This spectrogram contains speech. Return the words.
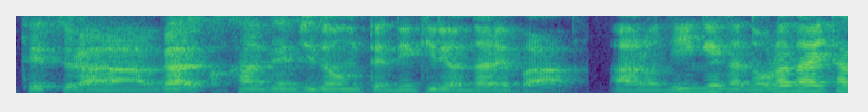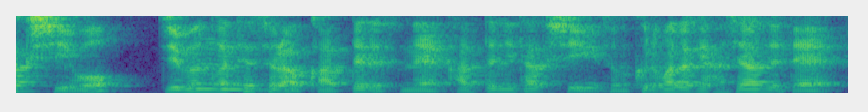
テスラが完全自動運転できるようになればあの人間が乗らないタクシーを自分がテスラを買ってですね、勝手にタクシーその車だけ走らせて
